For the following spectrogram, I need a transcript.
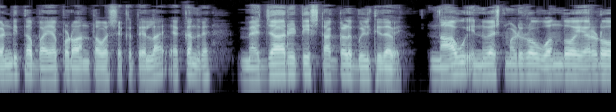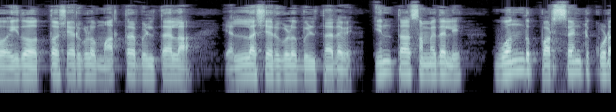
ಖಂಡಿತ ಭಯಪಡೋ ಅಂಥ ಅವಶ್ಯಕತೆ ಇಲ್ಲ. ಯಾಕಂದರೆ ಮೆಜಾರಿಟಿ ಸ್ಟಾಕ್ಗಳು ಬೀಳ್ತಿದ್ದಾವೆ ನಾವು ಇನ್ವೆಸ್ಟ್ ಮಾಡಿರೋ ಒಂದೋ, ಎರಡೋ, ಐದೋ, ಹತ್ತೋ ಶೇರ್ಗಳು ಮಾತ್ರ ಬೀಳ್ತಾ ಇಲ್ಲ. ಎಲ್ಲ ಶೇರ್ಗಳು ಬೀಳ್ತಾ ಇದ್ದಾವೆ ಇಂಥ ಸಮಯದಲ್ಲಿ ಒಂದು ಪರ್ಸೆಂಟ್ ಕೂಡ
